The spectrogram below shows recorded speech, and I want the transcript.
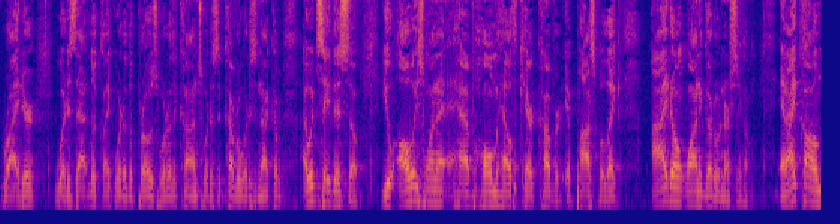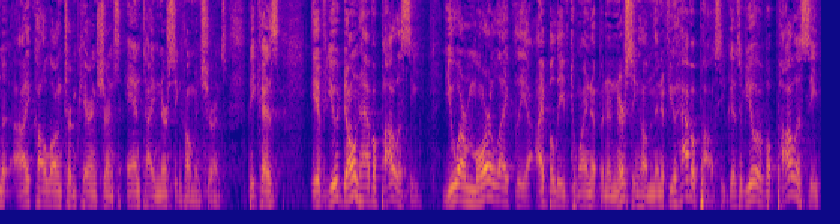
rider what does that look like? What are the pros? What are the cons? What does it cover? What does it not cover? I would say this though. You always want to have home health care covered if possible. Like i don't want to go to a nursing home. And i call i call long-term care insurance anti-nursing home insurance because if you don't have a policy you are more likely, I believe, to wind up in a nursing home than if you have a policy. Because if you have a policy,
